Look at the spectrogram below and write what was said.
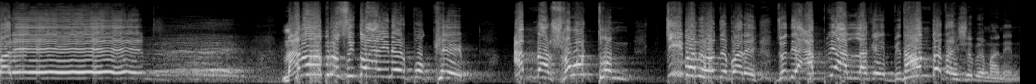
করেন? মানব রচিত আইনের পক্ষে আপনার সমর্থন কীভাবে হতে পারে যদি আপনি আল্লাহকে বিধানদাতা হিসেবে মানেন।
